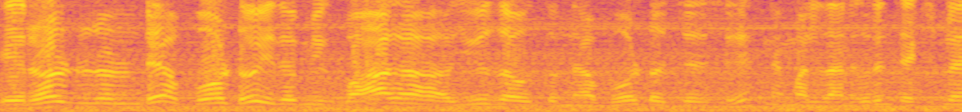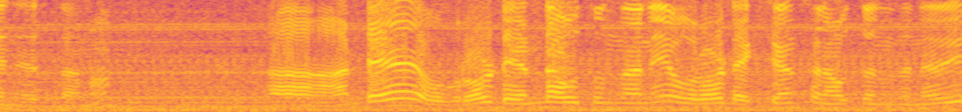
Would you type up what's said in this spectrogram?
ఈ రోడ్డు నుండి ఆ బోర్డు ఇది మీకు బాగా యూజ్ అవుతుంది ఆ బోర్డు వచ్చేసి నేను మళ్ళీ దాని గురించి ఎక్స్ప్లెయిన్ చేస్తాను ఆ, అంటే ఒక రోడ్డు ఎండ్ అవుతుందని ఒక రోడ్డు ఎక్స్టెన్షన్ అవుతుంది అనేది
